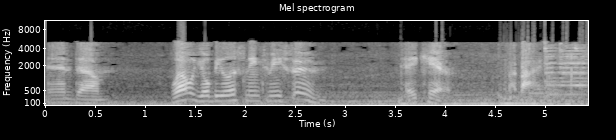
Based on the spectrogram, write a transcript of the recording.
And um, well, you'll be listening to me soon. Take care. Bye bye.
